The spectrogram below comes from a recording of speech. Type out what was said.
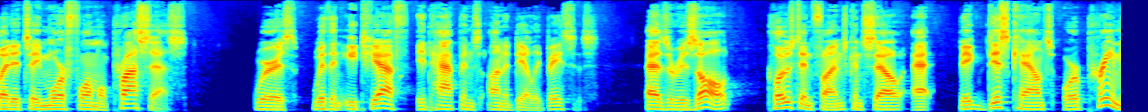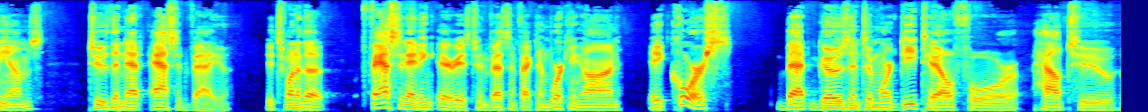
but it's a more formal process. Whereas with an ETF, it happens on a daily basis. As a result, closed end funds can sell at big discounts or premiums to the net asset value. It's one of the fascinating areas to invest. In fact, I'm working on a course that goes into more detail for how to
